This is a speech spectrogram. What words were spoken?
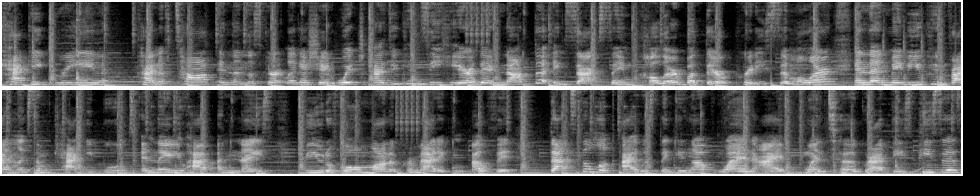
khaki green kind of top and then the skirt like I shared which as you can see here they're not the exact same color but they're pretty similar. And then maybe you can find like some khaki boots and there you have a nice beautiful monochromatic outfit. That's the look I was thinking of when I went to grab these pieces.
